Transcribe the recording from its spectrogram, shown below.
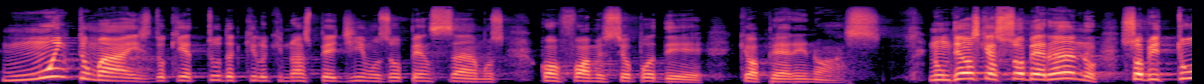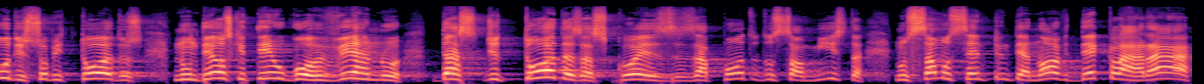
muito mais do que tudo aquilo que nós pedimos ou pensamos, conforme o seu poder que opera em nós. Num Deus que é soberano sobre tudo e sobre todos, num Deus que tem o governo das, de todas as coisas, a ponto do salmista, no Salmo 139, declarar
